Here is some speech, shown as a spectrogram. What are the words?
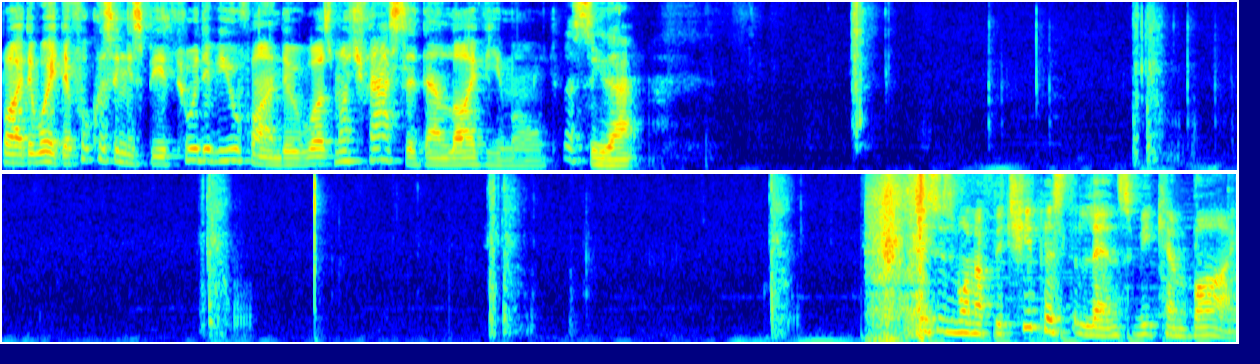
By the way, the focusing speed through the viewfinder was much faster than live view mode. Let's see that. This is one of the cheapest lens we can buy.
